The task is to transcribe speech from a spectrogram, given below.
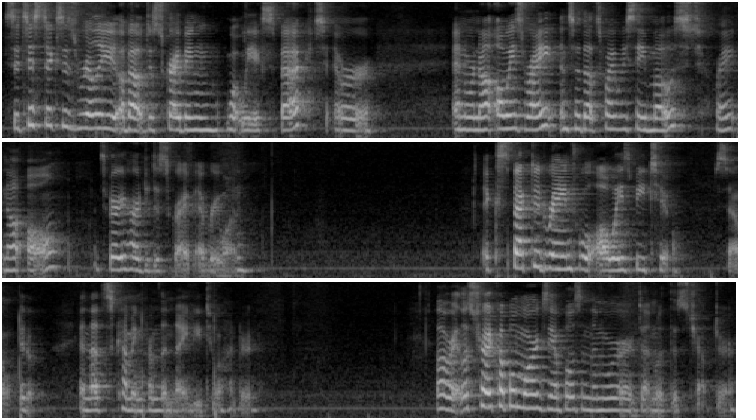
Statistics is really about describing what we expect, or, and we're not always right, and so that's why we say most, right, not all. It's very hard to describe everyone. Expected range will always be two, so it, and that's coming from the 90 to 100. All right, let's try a couple more examples and then we're done with this chapter.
